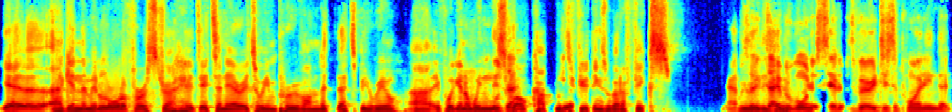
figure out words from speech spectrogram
yeah, again, the middle order for Australia, it's, it's an area to improve on. Let, let's be real. Uh, if we're going to win Well, this that- World Cup, there's a few things we've got to fix. Absolutely. really David do. Warner said it was very disappointing that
